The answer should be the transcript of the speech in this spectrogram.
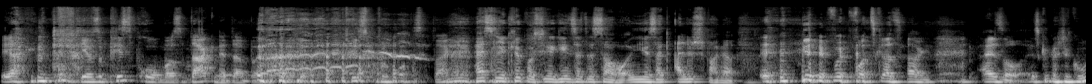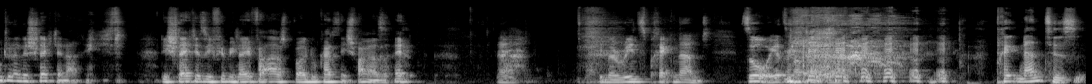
ja, die haben so Pissproben aus dem Darknet dabei. Herzlichen Glückwunsch, ihr Gegensatz ist sauer und ihr seid alle schwanger. ich wollte es gerade sagen. Also, es gibt noch eine gute und eine schlechte Nachricht. Die schlechte ist, ich fühle mich leicht verarscht, weil du kannst nicht schwanger sein. Ja. Die Marines prägnant. So, jetzt noch weiter. Prägnantes.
